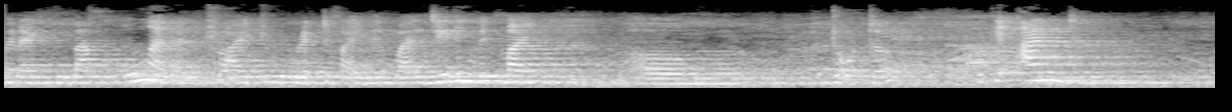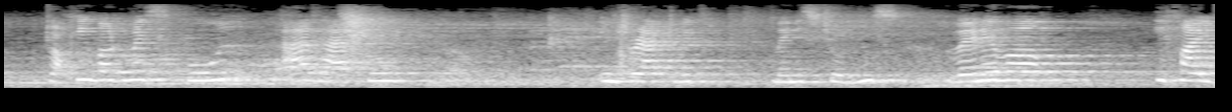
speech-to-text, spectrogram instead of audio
when I go back home and I'll try to rectify them while dealing with my um, daughter. Okay, and talking about my school, as I've to interact with many students whenever if I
